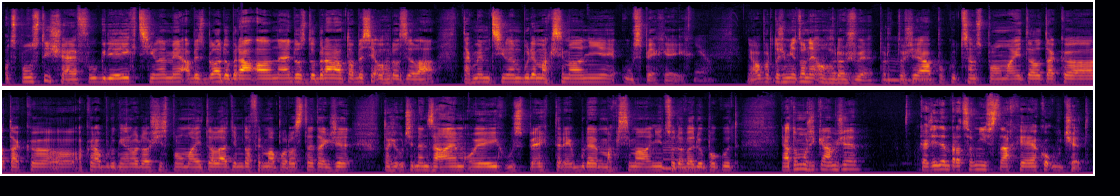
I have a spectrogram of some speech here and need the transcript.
od spousty šéfů, kdy jejich cílem je, abys byla dobrá, ale ne dost dobrá na to, aby si ohrozila, tak mým cílem bude maximální úspěch jejich. Jo. Jo, protože mě to neohrožuje, protože mm. já pokud jsem spolumajitel, tak, tak akorát budu generovat další spolumajitele a tím ta firma poroste, takže, takže určitě ten zájem o jejich úspěch, který bude maximální, co mm. dovedu, pokud já tomu říkám, že každý ten pracovní vztah je jako účet.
